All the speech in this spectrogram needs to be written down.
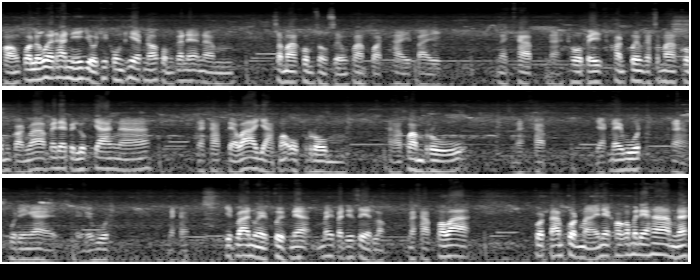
ของ follower ท่านนี้อยู่ที่กรุงเทพเนาะผมก็แนะนำสมาคมส่งเสริมความปลอดภัยไปนะครับนะโทรไปคอนเฟิร์มกับสมาคมก่อนว่าไม่ได้เป็นลูกจ้างนะนะครับ แต่ว่าอยากมาอบรมหาความรู้นะครับ อยากได้วุฒิอ่าพูดง่ายๆอยากได้วุฒินะครับ คิดว่าหน่วยฝึกเนี่ยไม่ปฏิเสธหรอกนะครับ เพราะว่า กฎตามกฎหมายเนี่ยเขาก็ไม่ได้ห้ามนะ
